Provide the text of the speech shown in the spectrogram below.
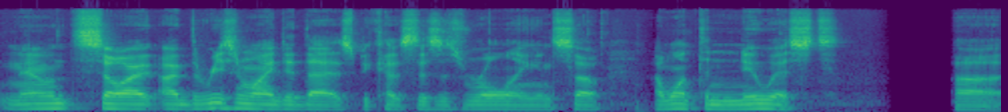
now, so I, I, the reason why I did that is because this is rolling, and so I want the newest uh,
